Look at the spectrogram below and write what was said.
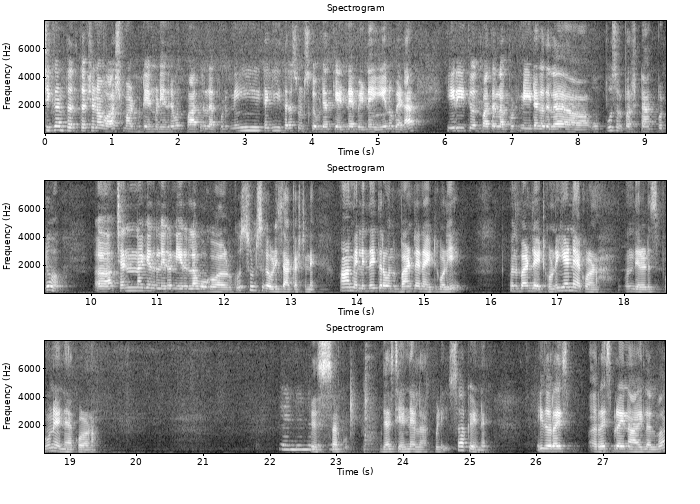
ಚಿಕನ್ ತಂದ ತಕ್ಷಣ ವಾಶ್ ಮಾಡಿಬಿಟ್ಟು ಏನು ಮಾಡಿ ಅಂದರೆ ಒಂದು ಪಾತ್ರೆಲಿ ಹಾಕ್ಬಿಟ್ಟು ನೀಟಾಗಿ ಈ ಥರ ಸುಣ್ಸ್ಕೊಬಿಡಿ. ಅದಕ್ಕೆ ಎಣ್ಣೆ, ಬೆಣ್ಣೆ ಏನು ಬೇಡ. ಈ ರೀತಿ ಒಂದು ಪಾತ್ರೆಲಿ ಹಾಕ್ಬಿಟ್ಟು ನೀಟಾಗಿ ಅದೆಲ್ಲ, ಉಪ್ಪು ಸ್ವಲ್ಪ ಅಷ್ಟು ಹಾಕ್ಬಿಟ್ಟು ಚೆನ್ನಾಗಿ ಅದರಲ್ಲಿರೋ ನೀರೆಲ್ಲ ಹೋಗೋವರೆಗೂ ಸುಣ್ಸ್ಕೊಬಿಡಿ ಸಾಕಷ್ಟೇ ಆಮೇಲಿಂದ ಈ ಥರ ಒಂದು ಬಾಣಲೆನ ಇಟ್ಕೊಳ್ಳಿ. ಒಂದು ಬಾಣಲೆ ಇಟ್ಕೊಂಡು ಎಣ್ಣೆ ಹಾಕೊಳ್ಳೋಣ. ಒಂದೆರಡು ಸ್ಪೂನ್ ಎಣ್ಣೆ ಹಾಕೊಳ್ಳೋಣ. ಎಸ್ ಸಾಕು. ಜಾಸ್ತಿ ಎಣ್ಣೆ ಎಲ್ಲ ಹಾಕ್ಬಿಡಿ. ಸಾಕು ಎಣ್ಣೆ. ಇದು ರೈಸ್ ರೈಸ್ ಬ್ರೈನ್ ಆಯಿಲ್ ಅಲ್ವಾ?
